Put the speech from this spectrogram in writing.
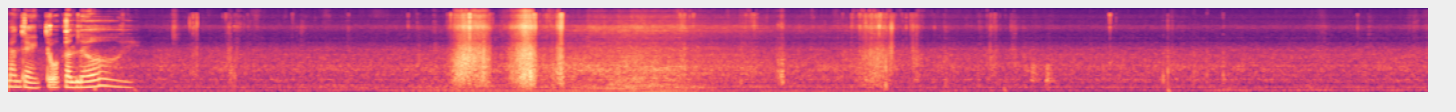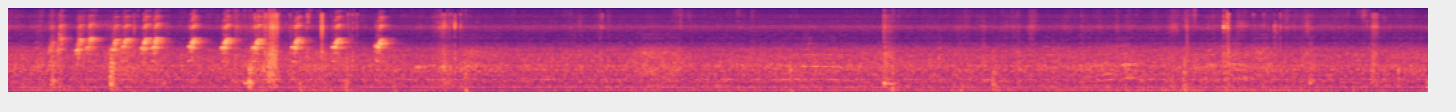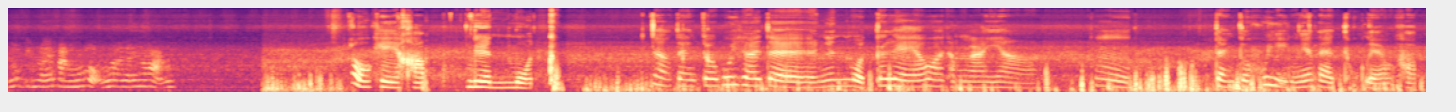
มาแต่งตัวกันเลย ลูกกินอะไรมังลูกบอกว่าอะไรหน่อยโอเคครับ เงินหมด อยากแต่งตัวผู้ชายแต่เงินหมดก็แล้วอะทำไงอะอืมแต่งตัวผู้หญิงเนี่ยแหละถูกแล้วครับ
